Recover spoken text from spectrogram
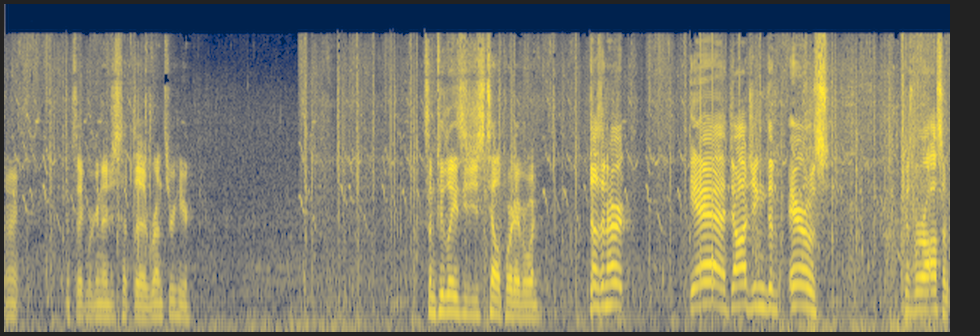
Alright. Looks like we're gonna just have to run through here. So I'm too lazy to just teleport everyone. Doesn't hurt! Yeah, dodging the arrows! Because we're awesome.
